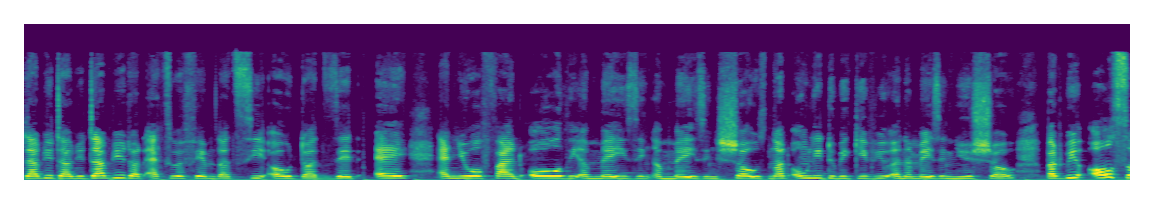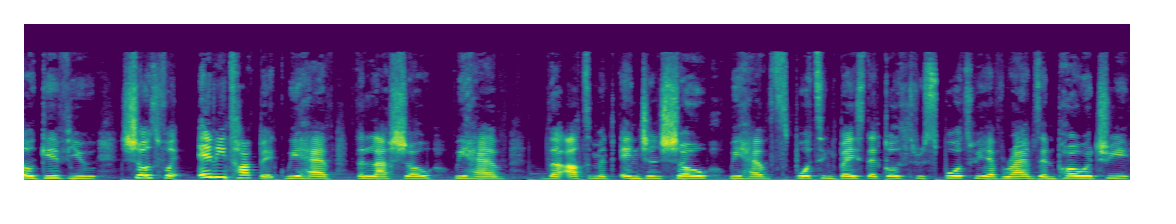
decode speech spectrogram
www.activefm.co.za and you will find all the amazing amazing shows. Not only do we give you an amazing new show but we also give you shows for any topic. We have the last show we have the Ultimate Engine Show. We have sporting base that goes through sports. We have rhymes and poetry.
